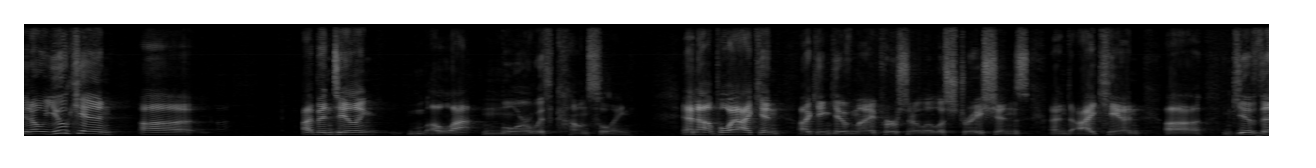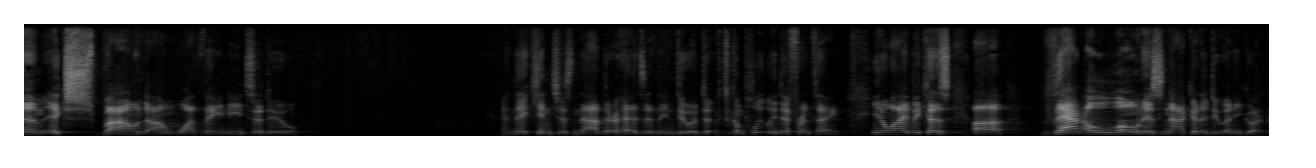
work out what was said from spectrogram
You know, you can, uh, I've been dealing a lot more with counseling. And uh, boy, I can, I can give my personal illustrations and I can uh, give them expound on what they need to do. And they can just nod their heads and then do a d- completely different thing. You know why? Because uh, that alone is not going to do any good.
